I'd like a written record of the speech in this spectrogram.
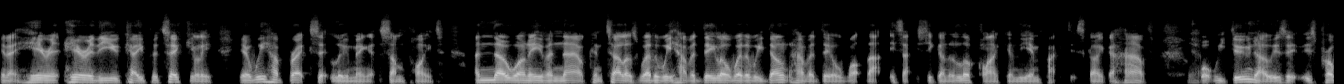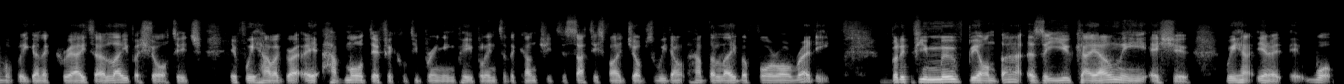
you know, here here in the UK particularly, you know, we have Brexit looming at some point, and no one even now can tell us whether we have a deal or whether we don't have a deal, what that is actually going to look like and the impact it's going to have. Yeah. What we do know is it is probably going to create a labour shortage if we have a eh, have more difficulty bringing people into the country to satisfy jobs we don't have the labour for already. Mm. But if you move beyond that as a UK only issue, we have you know what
